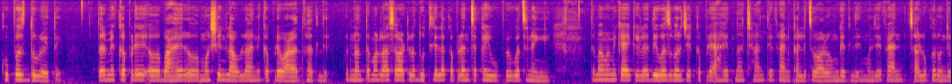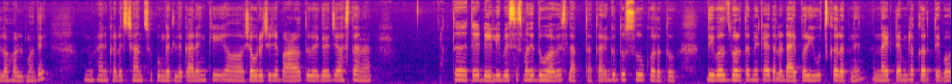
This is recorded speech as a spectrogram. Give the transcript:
खूपच धूळ येते. तर मी कपडे बाहेर मशीन लावलं आणि कपडे वाळत घातले. पण नंतर मला असं वाटलं धुतलेल्या कपड्यांचा काही उपयोगच नाही आहे तर मग मी काय केलं दिवसभर जे कपडे आहेत ना छान ते फॅनखालीच वाळवून घेतले. म्हणजे फॅन चालू करून दिला हॉलमध्ये आणि फॅनखालीच छान सुकून घेतले. कारण की शौरीचे जे बाळातू वगैरे जे असतात ना तर ते डेली बेसिसमध्ये धुवावेच लागतात. कारण की तो सू करतो. दिवसभर तर मी काय त्याला डायपर यूज करत नाही. नाईट टाईमला करते ब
